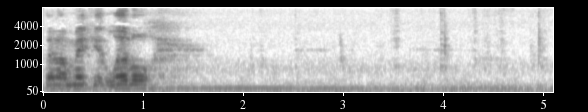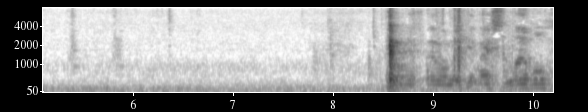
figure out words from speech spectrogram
Then I'll make it level. Then I'll make it nice and level.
